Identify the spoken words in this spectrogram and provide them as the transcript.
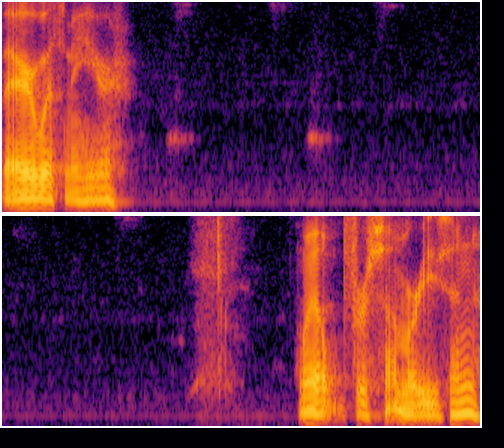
Bear with me here. Well, for some reason,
